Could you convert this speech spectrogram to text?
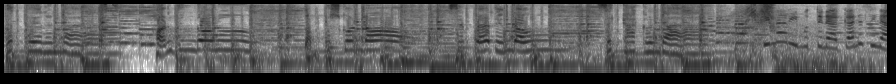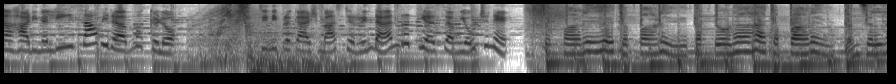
ಗೊತ್ತೇನಣ್ಣ ಹಣ ಹಣ್ಣು ತಿಂದವನು ತಪ್ಪಿಸ್ಕೊಂಡ ಸಿಪ್ಪೆ ತಿಂದವು ಸಿಕ್ಕಾಕೊಂಡ. ಚಿನ್ನಾರಿ ಮುತ್ತಿನ ಕನಸಿನ ಹಾಡಿನಲ್ಲಿ ಸಾವಿರ ಮಕ್ಕಳು. ಚಿನಿ ಪ್ರಕಾಶ್ ಮಾಸ್ಟರ್ ರಿಂದ ನೃತ್ಯ ಸಂಯೋಜನೆ. ಚಪ್ಪಾಳೆ ಚಪ್ಪಾಳೆ ತಟ್ಟೋಣ ಚಪ್ಪಾಳೆ ಕನ್ಸೆಲ್ಲ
